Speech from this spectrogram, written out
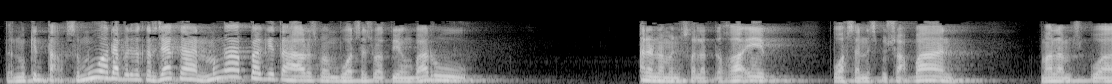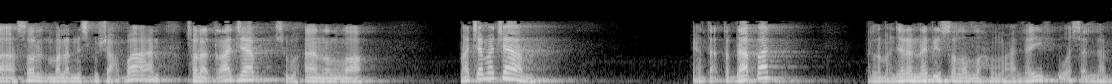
Dan mungkin tak semua dapat kita kerjakan. Mengapa kita harus membuat sesuatu yang baru? Ada namanya salat gaib, puasa nisfu Sya'ban, malam sebuah salat malam nisfu Sya'ban, salat Rajab, subhanallah. Macam-macam yang tak terdapat dalam ajaran Nabi sallallahu alaihi wasallam.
